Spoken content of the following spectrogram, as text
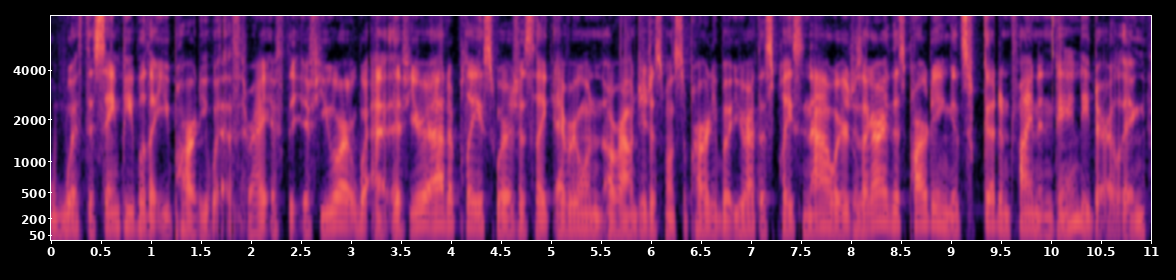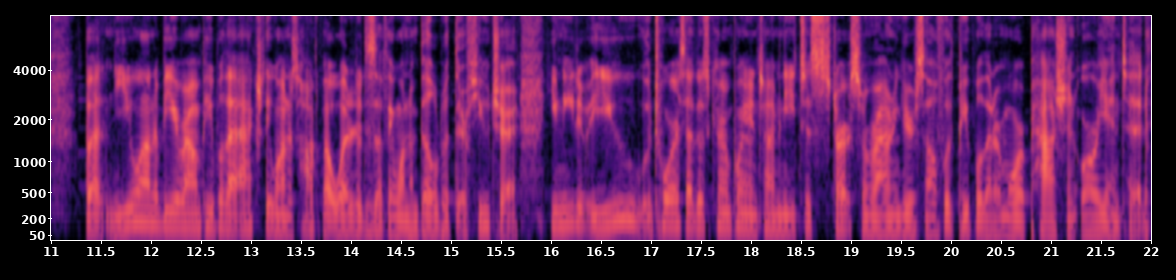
with the same people that you party with right if the, if you are uh, if you're at a place where it's just like everyone around you just wants to party but you're at this place now where you're just like all right this partying it's good and fine and dandy darling but you want to be around people that actually want to talk about what it is that they want to build with their future. You need to, you Taurus at this current point in time need to start surrounding yourself with people that are more passion oriented.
